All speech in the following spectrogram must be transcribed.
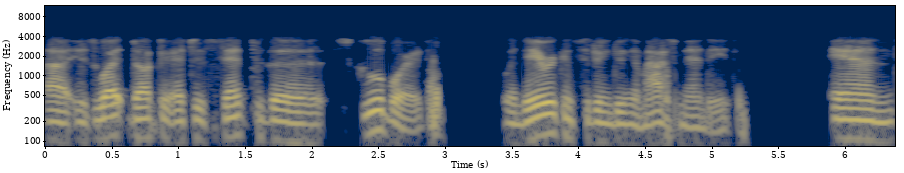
uh, is what Dr. Etches sent to the school board when they were considering doing a mask mandate. And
